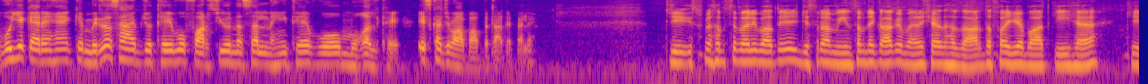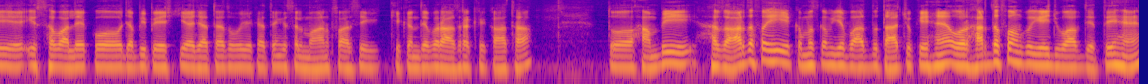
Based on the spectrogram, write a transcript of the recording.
وہ یہ کہہ رہے ہیں کہ مرزا صاحب جو تھے وہ فارسی و نسل نہیں تھے وہ مغل تھے۔ اس کا جواب آپ بتا دیں پہلے۔ جی اس میں سب سے پہلی بات یہ، جس طرح امین صاحب نے کہا کہ میں نے شاید ہزار دفعہ یہ بات کی ہے کہ اس حوالے کو جب بھی پیش کیا جاتا ہے تو وہ یہ کہتے ہیں کہ سلمان فارسی کے کندھے پر ہاتھ رکھ کے کہا تھا۔ تو ہم بھی ہزار دفعہ ہی کم از کم یہ بات بتا چکے ہیں اور ہر دفعہ ان کو یہی جواب دیتے ہیں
